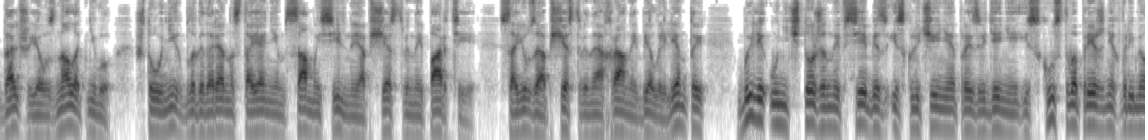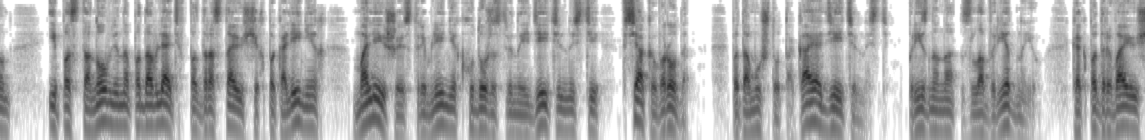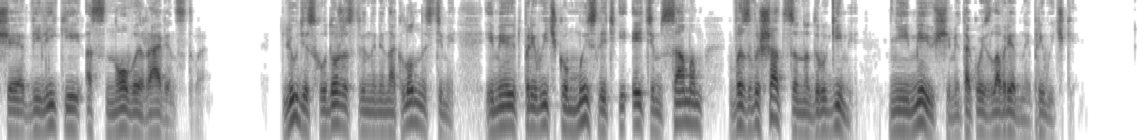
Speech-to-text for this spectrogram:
Дальше я узнал от него, что у них благодаря настояниям самой сильной общественной партии Союза общественной охраны Белой ленты были уничтожены все без исключения произведения искусства прежних времен и постановлено подавлять в подрастающих поколениях малейшее стремление к художественной деятельности всякого рода, потому что такая деятельность признана зловредною, как подрывающая великие основы равенства. Люди с художественными наклонностями имеют привычку мыслить и этим самым возвышаться над другими, не имеющими такой зловредной привычки.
